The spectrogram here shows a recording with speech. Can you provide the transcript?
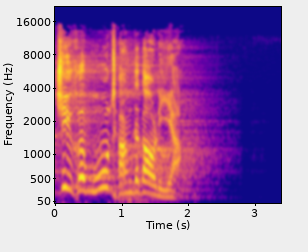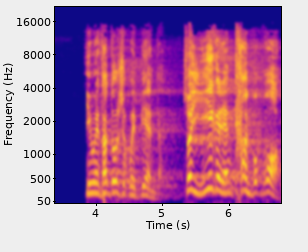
契合无常的道理呀，因为它都是会变的。所以一个人看不破，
